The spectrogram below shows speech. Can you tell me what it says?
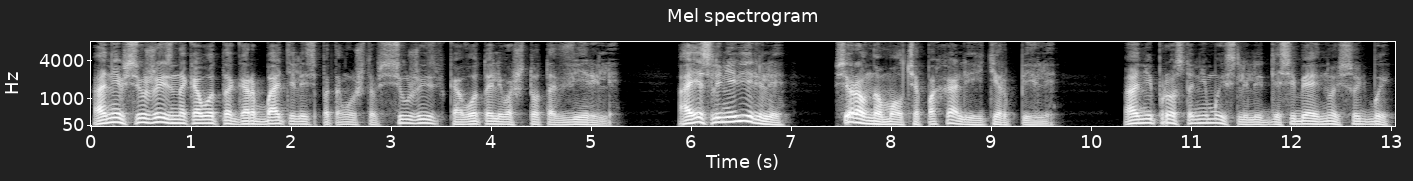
Они всю жизнь на кого-то горбатились, потому что всю жизнь в кого-то или во что-то верили. А если не верили, все равно молча пахали и терпели. Они просто не мыслили для себя иной судьбы.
